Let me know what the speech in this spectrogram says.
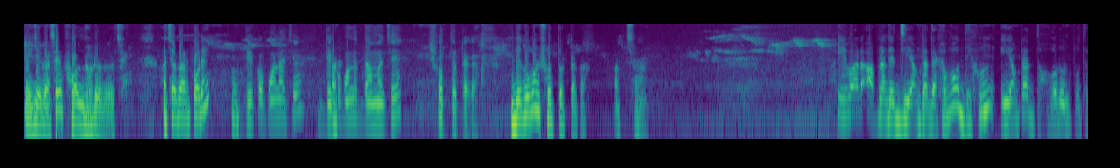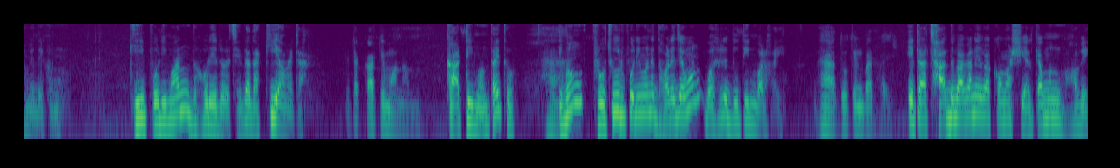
এই যে গাছে ফল ধরে রয়েছে। আচ্ছা তারপরে? ডেকোপন আছে ডেকোপনের দাম আছে সত্তর টাকা। ডেকোপন সত্তর টাকা। আচ্ছা। এবার আপনাদের যে আমটা দেখাবো দেখুন এই আমটা ধরুন প্রথমে দেখুন। কি পরিমাণ ধরে রয়েছে। দাদা কি আম এটা? এটা কাটিমন আম। কাটিমন তাই তো? হ্যাঁ। এবং প্রচুর পরিমাণে ধরে যেমন বছরে দু তিনবার হয়। হ্যাঁ দু তিনবার হয়। এটা ছাদ বাগানে বা কমার্শিয়াল কেমন হবে?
